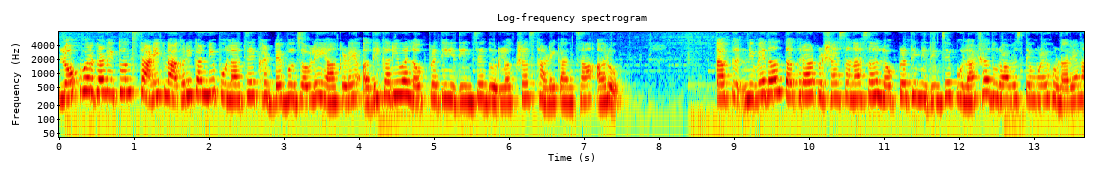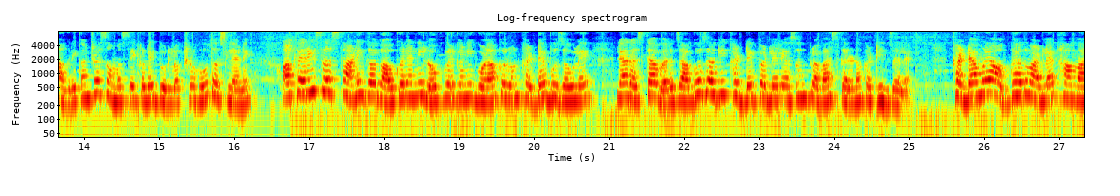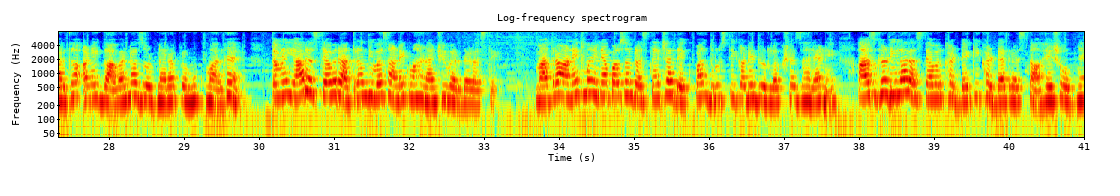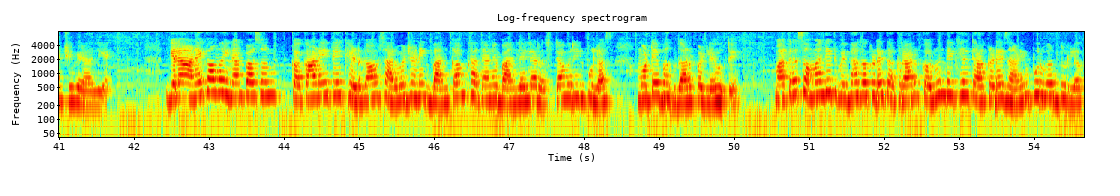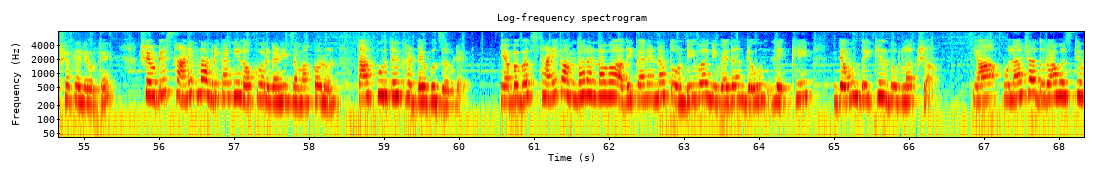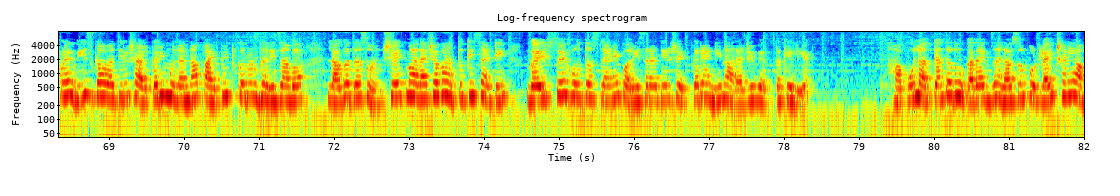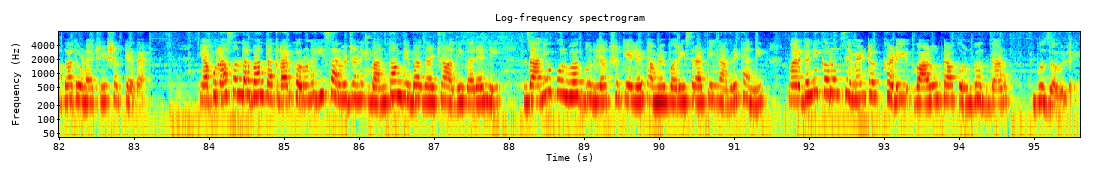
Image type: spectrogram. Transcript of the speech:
लोकवर्गणीतून स्थानिक नागरिकांनी पुलाचे खड्डे बुजवले याकडे अधिकारी व लोकप्रतिनिधींचे दुर्लक्ष स्थानिकांचा आरोप. तक निवेदन तक्रार प्रशासनासह लोकप्रतिनिधींचे पुलाच्या दुरावस्थेमुळे होणाऱ्या नागरिकांच्या समस्येकडे दुर्लक्ष होत असल्याने अखेरीस स्थानिक गावकऱ्यांनी लोकवर्गणी गोळा करून खड्डे बुजवलेल्या रस्त्यावर जागोजागी खड्डे पडलेले असून प्रवास करणं कठीण झालंय. खड्ड्यामुळे अपघात वाढल्यात हा मार्ग अनेक गावांना जोडणारा प्रमुख मार्ग आहे. त्यामुळे या रस्त्यावर रात्रंदिवस अनेक वाहनांची वर्दळ असते. मात्र अनेक महिन्यापासून रस्त्याच्या देखभाल दुरुस्तीकडे दुर्लक्ष झाल्याने आज घडीला रस्त्यावर खड्डे की खड्ड्यात रस्ता हे शोधण्याची वेळ आली आहे. गेल्या अनेक महिन्यांपासून ककाणे ते खेडगाव सार्वजनिक बांधकाम खात्याने बांधलेल्या रस्त्यावरील पुलास मोठे भगदाड पडले होते. मात्र संबंधित विभागाकडे तक्रार करून देखील त्याकडे जाणीवपूर्वक दुर्लक्ष केले होते. शेवटी स्थानिक नागरिकांनी लोकवर्गणी जमा करून तात्पुरते खड्डे बुजवले. याबाबत स्थानिक आमदारांना व अधिकाऱ्यांना तोंडी व निवेदन देऊन लेखी देऊन देखील दुर्लक्ष. या पुलाच्या दुरावस्थेमुळे वीस गावातील शाळकरी मुलांना पायपीट करून घरी जावं लागत असून शेतमालाच्या वाहतुकीसाठी गैरसोय होत असल्याने परिसरातील शेतकऱ्यांनी नाराजी व्यक्त केली आहे. हा पूल अत्यंत धोकादायक झाला असून कुठल्याही क्षणी अपघात होण्याची शक्यता आहे. या पुलासंदर्भात तक्रार करूनही सार्वजनिक बांधकाम विभागाच्या अधिकाऱ्यांनी जाणीवपूर्वक दुर्लक्ष केले त्यामुळे परिसरातील नागरिकांनी वर्गणी करून सिमेंट खडी वाळू टाकून भगदाड बुजवले.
